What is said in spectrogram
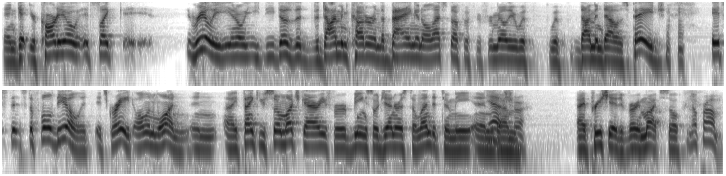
and get your cardio. It's like really, you know, he, he, does the, the diamond cutter and the bang and all that stuff. If you're familiar with with Diamond Dallas Page, it's the, it's the full deal. It, it's great, all in one. And I thank you so much, Gary, for being so generous to lend it to me. And yeah, um, sure. I appreciate it very much. So no problem.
